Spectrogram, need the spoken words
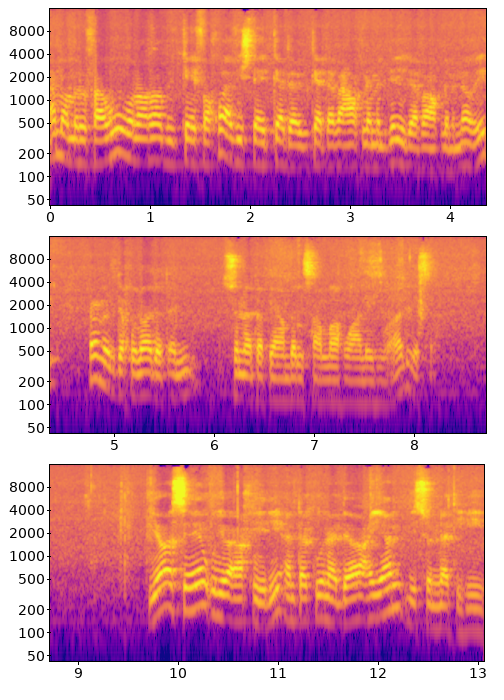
اما مروفه ولا راد كيف اخو افيش تايد كتا كتا عقل من دليل عقل من نويت هم يفتحوا لادة السنة في صلى الله عليه وآله وسلم. يا سي ويا أخيري أن تكون داعيا لسنته.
